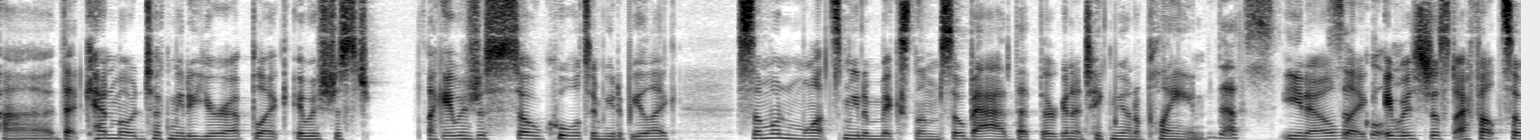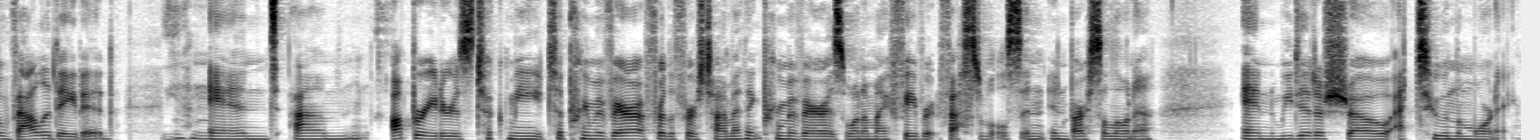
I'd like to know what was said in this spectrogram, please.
uh, that Ken Mode took me to Europe, like it was just like it was just so cool to me to be like. Someone wants me to mix them so bad that they're gonna take me on a plane. That's you know So like it was just i felt so validated. And um, operators took me to primavera for the first time. I think primavera is one of my favorite festivals in, in barcelona. And we did a show at two in the morning.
